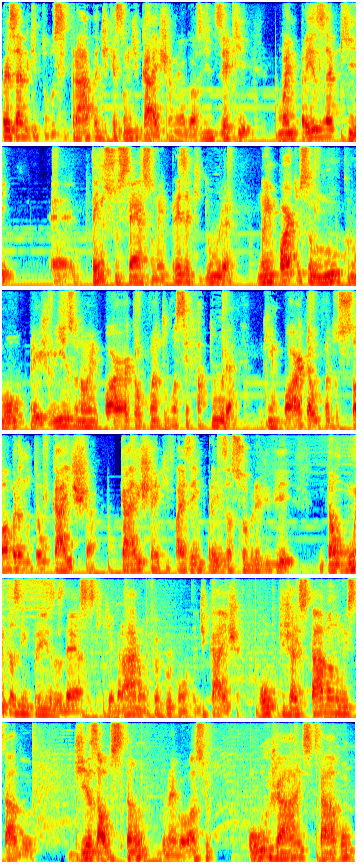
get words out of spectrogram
percebe que tudo se trata de questão de caixa. Né? Eu gosto de dizer que uma empresa que é, tem sucesso, uma empresa que dura, não importa o seu lucro ou prejuízo, não importa o quanto você fatura, o que importa é o quanto sobra no teu caixa. Caixa é que faz a empresa sobreviver. Então, muitas empresas dessas que quebraram foi por conta de caixa, ou porque já estava num estado de exaustão do negócio, ou já estavam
